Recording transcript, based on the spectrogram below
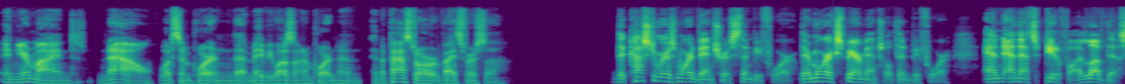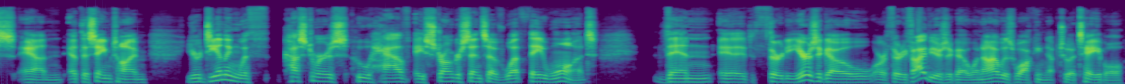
in your mind now, what's important that maybe wasn't important in, in the past or vice versa? The customer is more adventurous than before. They're more experimental than before. And, and that's beautiful. I love this. And at the same time, you're dealing with customers who have a stronger sense of what they want than uh, 30 years ago or 35 years ago when I was walking up to a table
